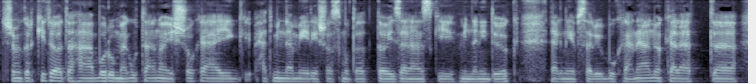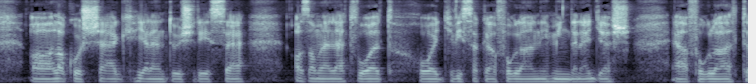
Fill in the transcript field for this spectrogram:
és amikor kitölt a háború, meg utána is sokáig, hát minden mérés azt mutatta, hogy Zelenszky minden idők legnépszerűbb ukrán elnöke lett, a lakosság jelentős része az amellett volt, hogy vissza kell foglalni minden egyes elfoglalt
